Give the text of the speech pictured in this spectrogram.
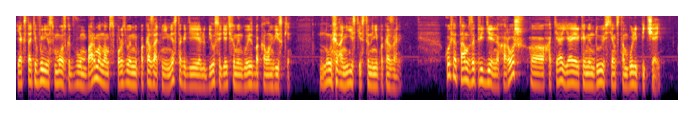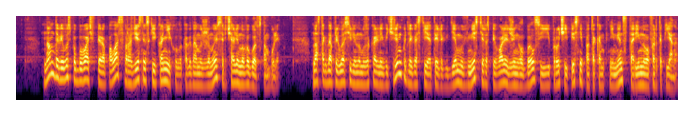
Я, кстати, вынес мозг двум барменам с просьбами показать мне место, где я любил сидеть Хемингуэй с бокалом виски. Ну, они, естественно, не показали. Кофе там запредельно хорош, э, хотя я и рекомендую всем в Стамбуле пить чай. Нам довелось побывать в Пера Палас в рождественские каникулы, когда мы с женой встречали Новый год в Стамбуле. Нас тогда пригласили на музыкальную вечеринку для гостей отеля, где мы вместе распевали «Jingle Bells» и прочие песни под аккомпанемент старинного фортепиано.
